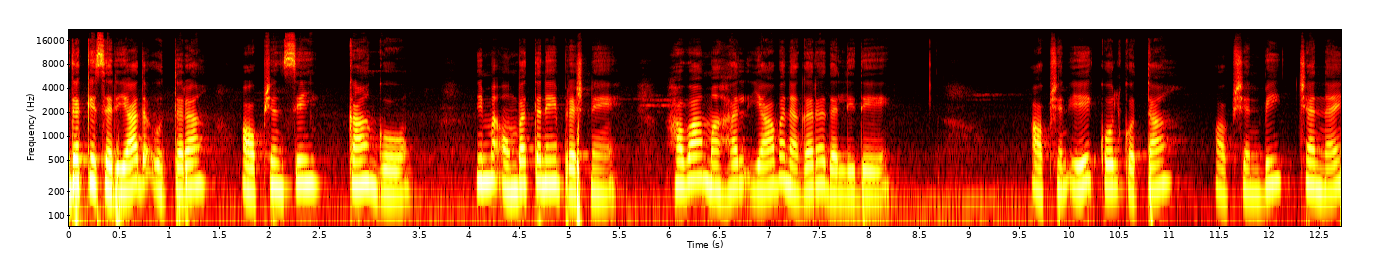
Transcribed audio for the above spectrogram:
ಇದಕ್ಕೆ ಸರಿಯಾದ ಉತ್ತರ ಆಪ್ಷನ್ ಸಿ, ಕಾಂಗೋ. ನಿಮ್ಮ ಒಂಬತ್ತನೇ ಪ್ರಶ್ನೆ ಹವಾ ಮಹಲ್ ಯಾವ ನಗರದಲ್ಲಿದೆ? Option A, Kolkata. Option B, Chennai.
